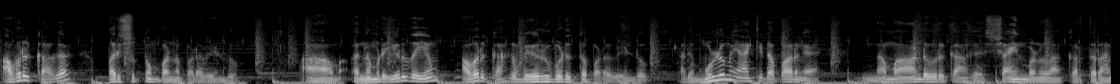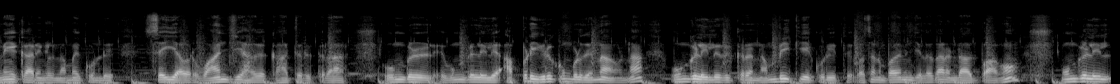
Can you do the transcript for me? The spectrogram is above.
அவருக்காக பரிசுத்தம் பண்ணப்பட வேண்டும். நம்முடைய இருதயம் அவருக்காக வேறுபடுத்தப்பட வேண்டும். அதை முழுமையாக்கிட்டா பாருங்கள் நம்ம ஆண்டவருக்காக ஷைன் பண்ணலாம். கர்த்தர் அநேக காரியங்களை நம்மை கொண்டு செய்ய அவர் வாஞ்சியாக காத்திருக்கிறார். உங்கள் உங்களில் அப்படி இருக்கும் பொழுது என்ன ஆகும்னா உங்களில் இருக்கிற நம்பிக்கையை குறித்து வசனம் பதினஞ்சில் தான் ரெண்டாவது பாகம் உங்களில்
